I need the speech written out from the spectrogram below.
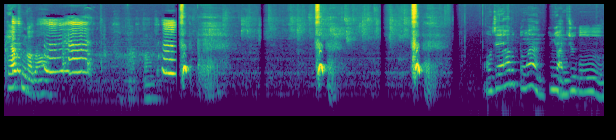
배 아픈가 봐. 아, 어제 하루 동안 분유 안 주고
